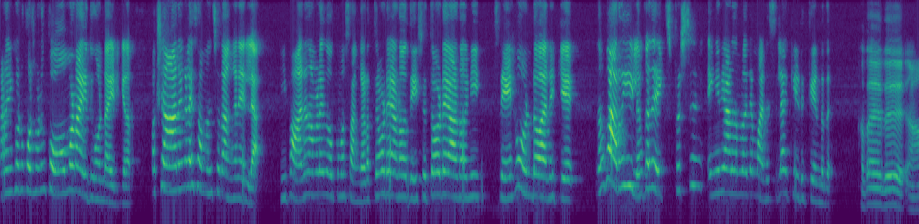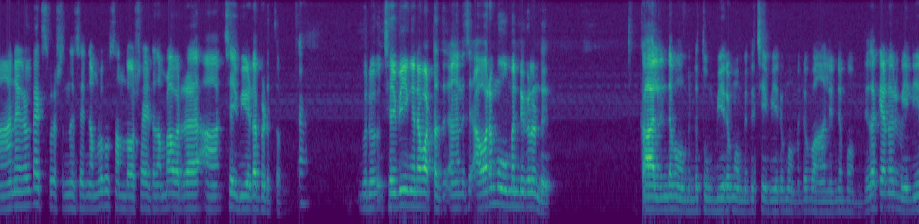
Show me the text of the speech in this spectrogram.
കാരണം എനിക്ക് കുറച്ചും കൂടി കോമൺ ആയതുകൊണ്ടായിരിക്കണം. പക്ഷെ ആനകളെ സംബന്ധിച്ചത് അങ്ങനെയല്ല. ഈ ആന നമ്മളെ നോക്കുമ്പോൾ സങ്കടത്തോടെയാണോ ദേഷ്യത്തോടെയാണോ ഇനി സ്നേഹമുണ്ടോ ആനയ്ക്ക്? നമുക്ക് അറിയില്ല നമുക്ക് അത് എക്സ്പ്രഷൻ എങ്ങനെയാണ് നമ്മൾ അതിനെ മനസ്സിലാക്കി എടുക്കേണ്ടത്? അതായത് ആനകളുടെ എക്സ്പ്രഷൻ എന്ന് വെച്ചാൽ നമ്മൾ സന്തോഷമായിട്ട് നമ്മൾ അവരുടെ ആ ചെവിയുടെ പിടുത്തം ഒരു ചെവി ഇങ്ങനെ വട്ടത്തിൽ അങ്ങനെ അവരുടെ മൂവ്മെന്റുകൾ ഉണ്ട് കാലിന്റെ മൂവ്മെന്റ് തുമ്പിയുടെ മൂവ്മെന്റ് ചെവിയുടെ മൂവ്മെന്റ് വാലിന്റെ മൂവ്മെന്റ് ഇതൊക്കെയാണ് ഒരു വലിയ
